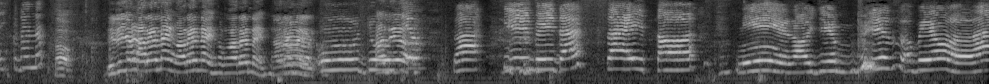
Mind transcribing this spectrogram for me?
ikrana? Tuh. Didi yang ngareneng, ngareneng, sok ngareneng, ngareneng. Ujung Adia. lah ibida saito ni rojim bis biola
